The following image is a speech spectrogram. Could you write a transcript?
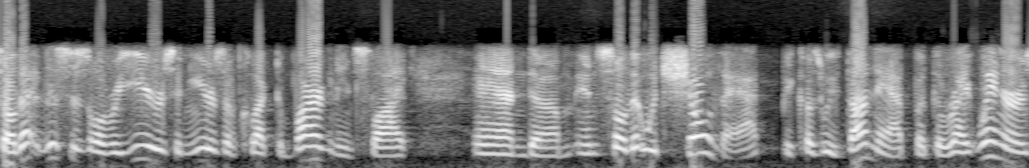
So that this is over years and years of collective bargaining, Sly, and um, and so that would show that because we've done that. But the right wingers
